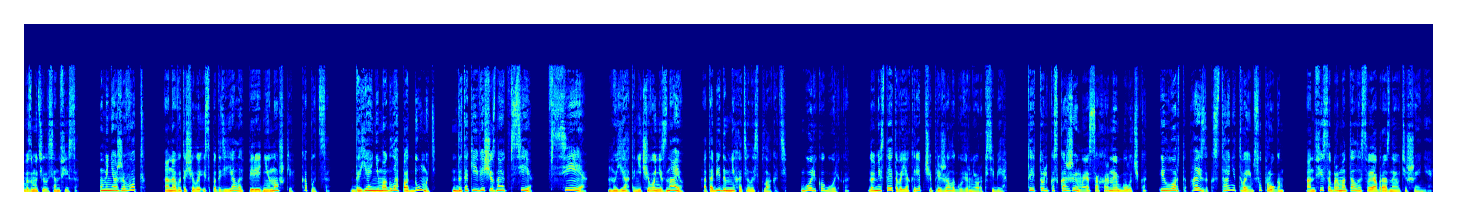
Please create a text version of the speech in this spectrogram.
Возмутилась Анфиса. «У меня живот...» Она вытащила из-под одеяла передние ножки, копытца. «Да я и не могла подумать! Да такие вещи знают все! Все! Но я-то ничего не знаю!» От обиды мне хотелось плакать. Горько-горько. Но вместо этого я крепче прижала гувернёра к себе. «Ты только скажи, моя сахарная булочка, и лорд Айзек станет твоим супругом!» Анфиса бормотала своеобразное утешение.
